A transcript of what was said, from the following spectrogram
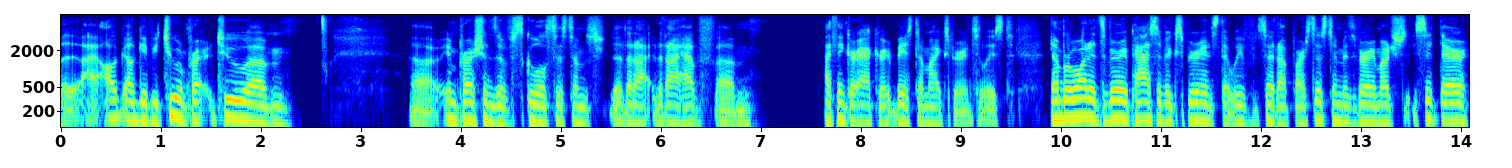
I'll, I'll give you two impre- two um, uh, impressions of school systems that I that I have um, I think are accurate based on my experience at least. Number one, it's a very passive experience that we've set up. Our system is very much sit there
